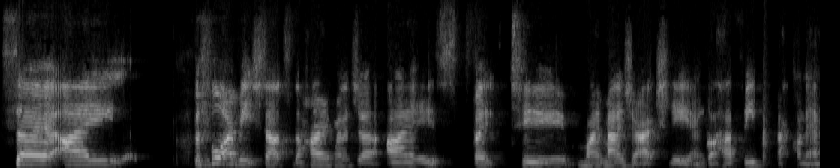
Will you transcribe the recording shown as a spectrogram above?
So I, before I reached out to the hiring manager, I spoke to my manager actually and got her feedback on it.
